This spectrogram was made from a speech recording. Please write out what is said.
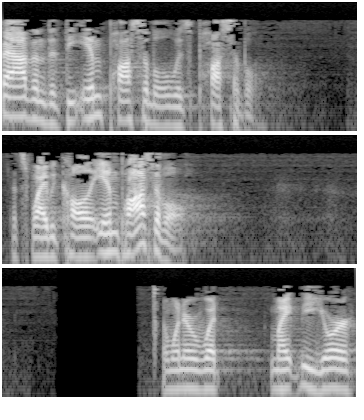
fathom that the impossible was possible. That's why we call it impossible. I wonder what might be your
